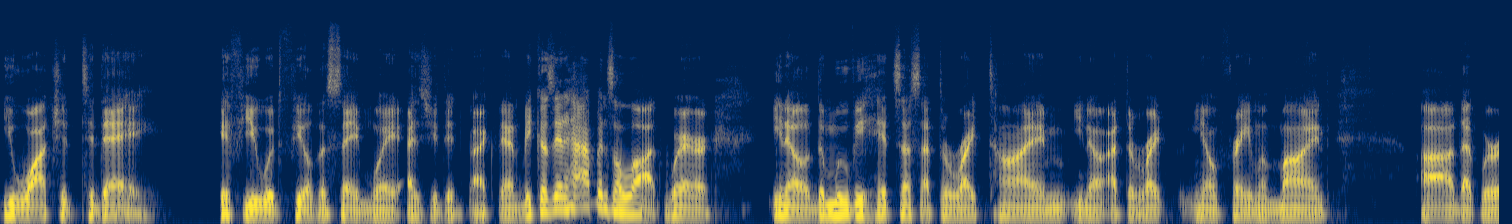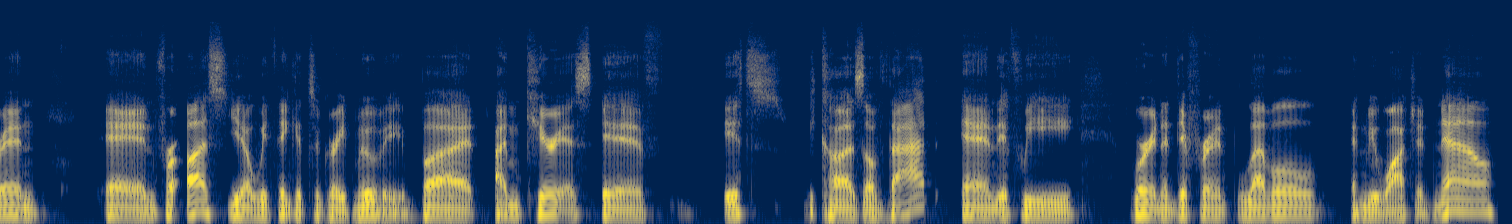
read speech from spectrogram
you watch it today if you would feel the same way as you did back then because it happens a lot where you know the movie hits us at the right time, you know, at the right, you know, frame of mind uh, that we're in. And for us, you know, we think it's a great movie, but I'm curious if it's because of that, and if we were in a different level and we watch it now,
